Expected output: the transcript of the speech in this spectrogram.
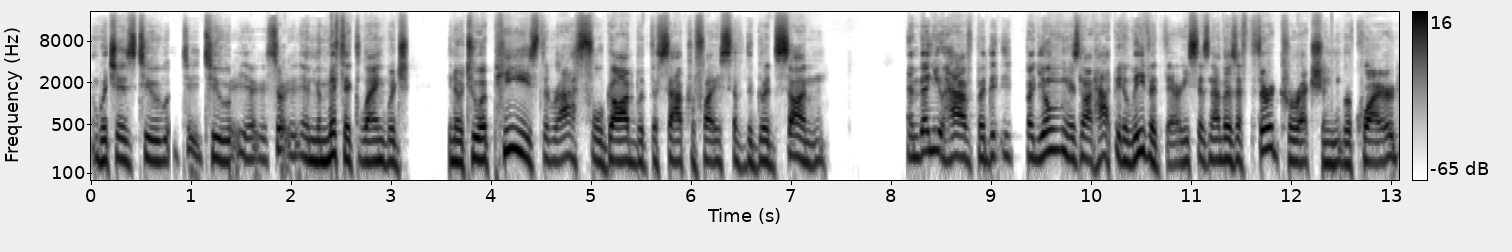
which is to to to you know, sort in the mythic language, you know, to appease the wrathful God with the sacrifice of the good son. And then you have, but but Jung is not happy to leave it there. He says now there's a third correction required,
